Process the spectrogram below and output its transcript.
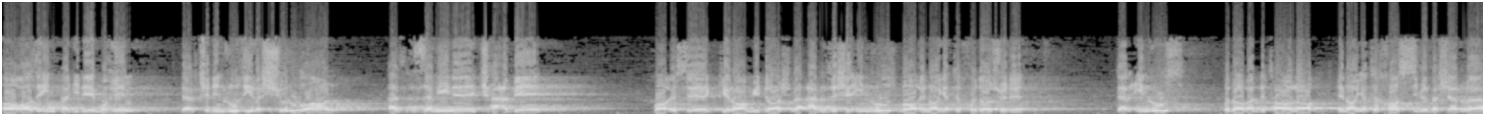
آغاز این پدیده مهم در چنین روزی و شروع آن از زمین کعبه باعث گرامی داشت و ارزش این روز با عنایت خدا شده. در این روز خداوند تعالی عنایت خاصی به بشر و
